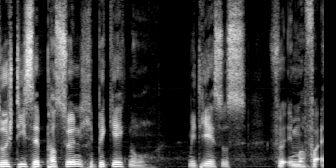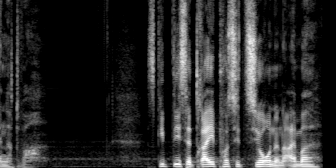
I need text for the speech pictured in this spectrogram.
durch diese persönliche Begegnung mit Jesus für immer verändert war. Es gibt diese drei Positionen. Einmal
